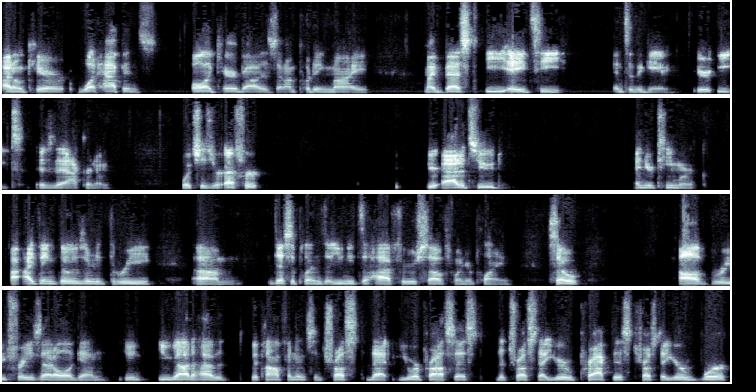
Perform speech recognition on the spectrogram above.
I don't care what happens. All I care about is that I'm putting my my best EAT into the game. Your EAT is the acronym, which is your effort, your attitude, and your teamwork. I think those are the three um, disciplines that you need to have for yourself when you're playing. So I'll rephrase that all again. You you got to have the confidence and trust that your process, the trust that your practice, trust that your work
